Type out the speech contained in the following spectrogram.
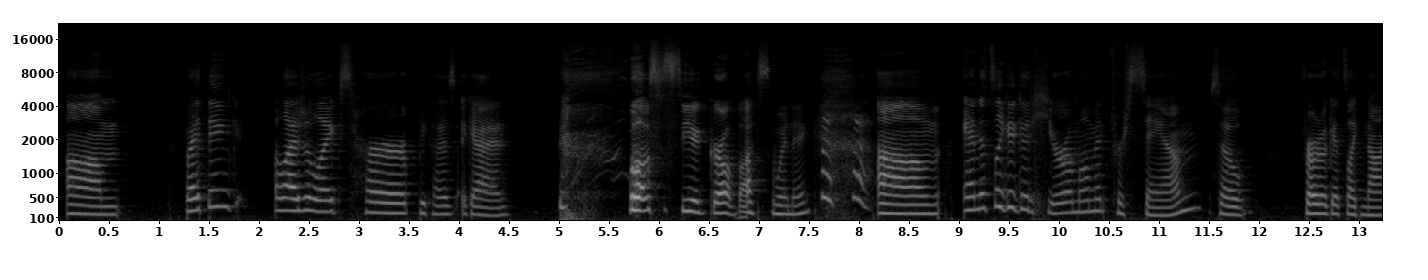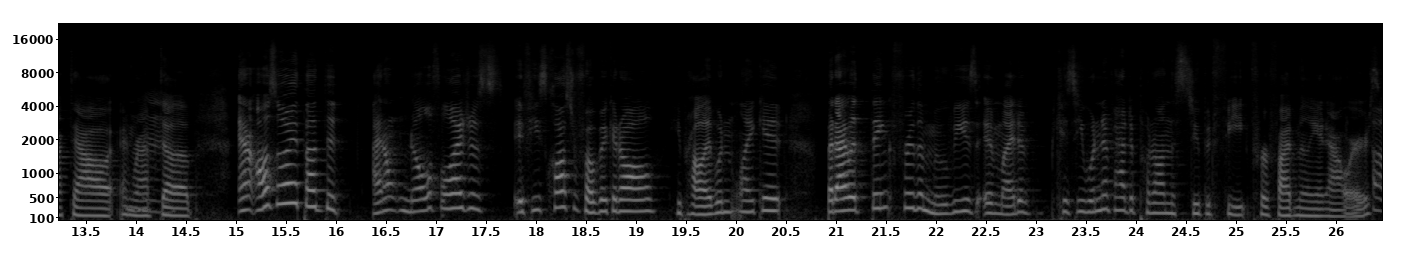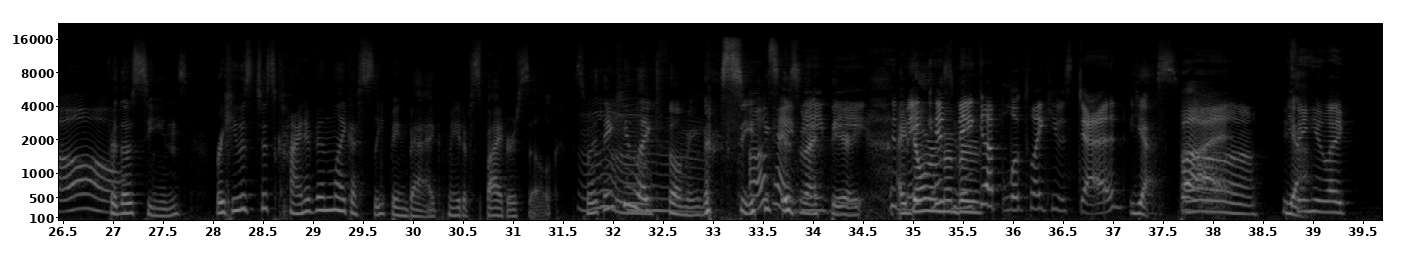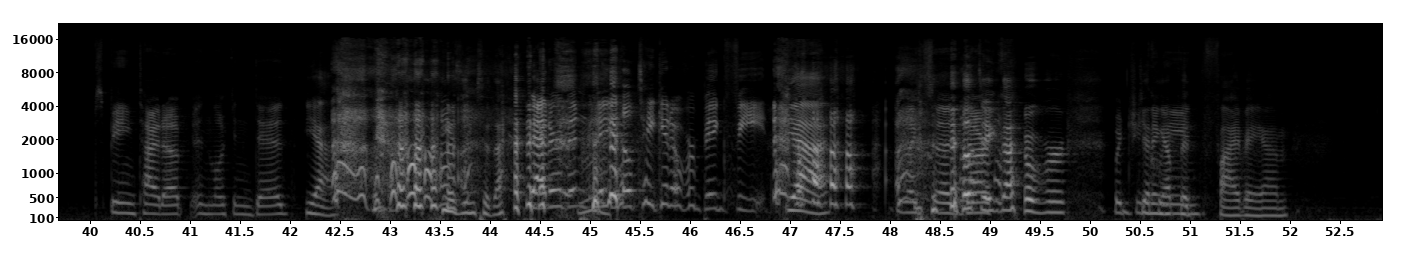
Um, but I think Elijah likes her because again, loves to see a girl boss winning. Um, and it's like a good hero moment for Sam. So Frodo gets like knocked out and wrapped up. And also I thought that I don't know if Elijah's if he's claustrophobic at all, he probably wouldn't like it. But I would think for the movies it might have because he wouldn't have had to put on the stupid feet for five million hours Oh. for those scenes where he was just kind of in like a sleeping bag made of spider silk. So I think he liked filming those scenes. Okay, is my maybe. theory. His I ma- don't remember. his makeup looked like he was dead. Yes. But Uh, you Yeah. think he like being tied up and looking dead? Yeah. He's into that. better than he'll take it over big feet. yeah. He likes a He'll take that over witchy getting up at 5 a.m.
